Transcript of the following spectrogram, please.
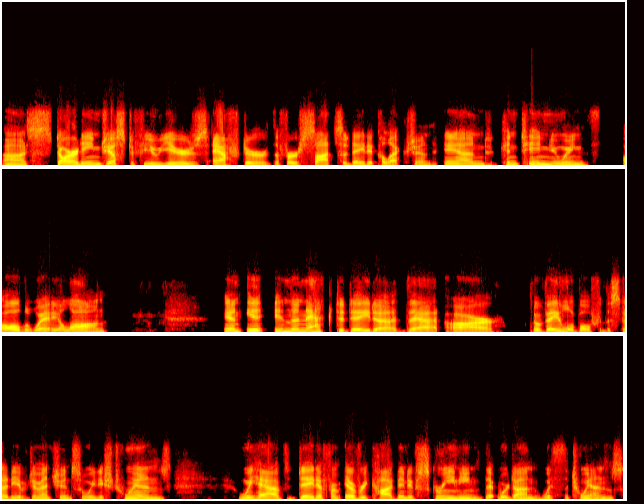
uh, starting just a few years after the first SATSA data collection and continuing all the way along. And in, in the NACDA data that are available for the study of dementia in Swedish twins, we have data from every cognitive screening that were done with the twins,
